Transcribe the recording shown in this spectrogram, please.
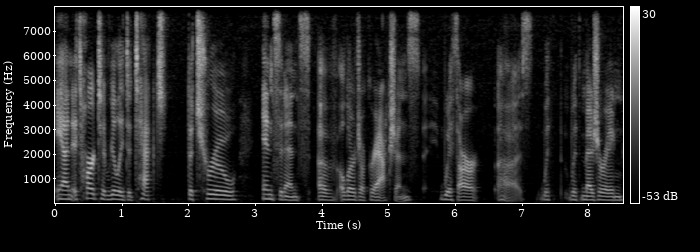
and it's hard to really detect the true incidence of allergic reactions with our uh, with with measuring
